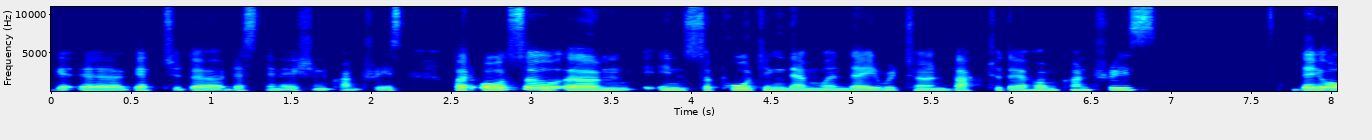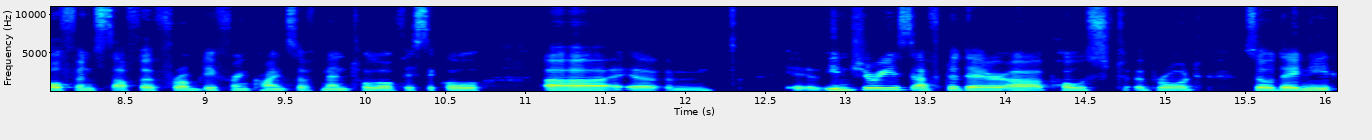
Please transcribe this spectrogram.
get, uh, get to the destination countries, but also um, in supporting them when they return back to their home countries. They often suffer from different kinds of mental or physical uh, um, injuries after their uh, post abroad, so they need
